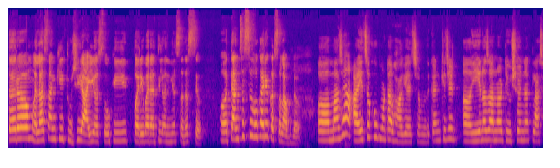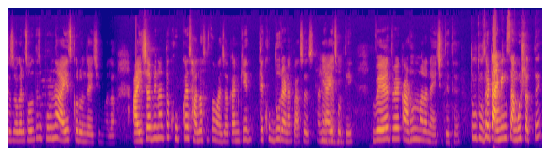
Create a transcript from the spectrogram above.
तर मला सांग की तुझी आई असो की परिवारातील अन्य सदस्य त्यांचं सहकार्य कसं लाभलं? अं, माझ्या आईचा खूप मोठा भाग आहे याच्यामध्ये. कारण की जे अं, येणं जाणं ट्युशन क्लासेस वगैरे होतं ते पूर्ण आईच करून द्यायची मला. आईच्या बिना तर खूप काय झालंच होतं माझं कारण की ते खूप दूर आहे ना क्लासेस आणि आईच होती. वेळेत वेळ काढून मला न्यायची तिथे. तू तुझं टायमिंग सांगू शकते?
